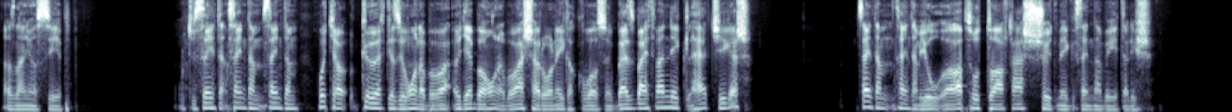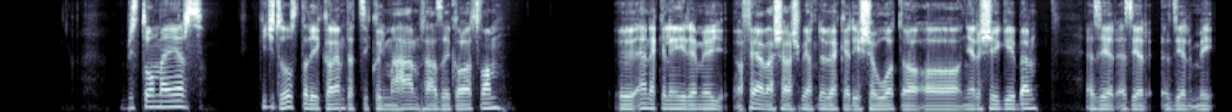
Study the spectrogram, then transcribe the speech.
az nagyon szép. Úgyhogy szerintem, szerintem, szerintem hogyha következő hónapban, vagy ebben a hónapban vásárolnék, akkor valószínűleg Best Buy-t vennék, lehetséges. Szerintem, szerintem jó, abszolút tartás, sőt, még szerintem vétel is. Bristol Myers, kicsit az osztalékkal nem tetszik, hogy már 3% alatt van. Ennek ellenére, hogy a felvásárlás miatt növekedése volt a, a nyereségében, ezért, ezért, ezért még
